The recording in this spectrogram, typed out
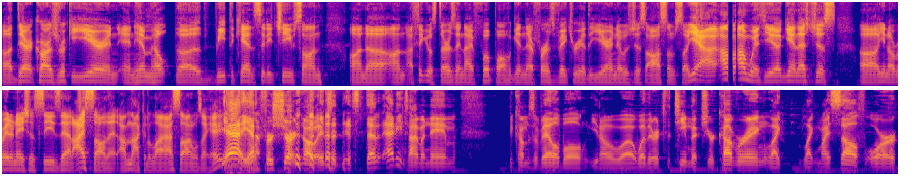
uh, Derek Carr's rookie year, and, and him help uh, beat the Kansas City Chiefs on on uh, on I think it was Thursday Night Football, getting their first victory of the year, and it was just awesome. So yeah, I'm, I'm with you. Again, that's just uh, you know Raider Nation sees that. I saw that. I'm not gonna lie. I saw it and was like, hey, Yeah, yeah, for sure. No, it's a, it's that anytime a name becomes available, you know, uh, whether it's the team that you're covering, like like myself, or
